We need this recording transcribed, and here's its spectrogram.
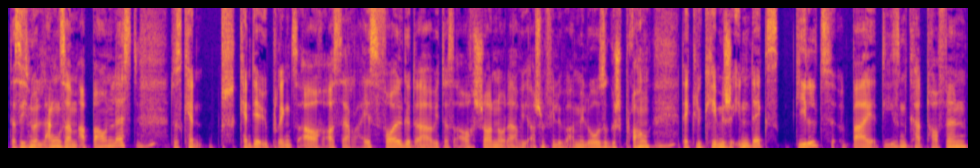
das sich nur langsam abbauen lässt. Mhm. Das kennt, kennt ihr übrigens auch aus der Reisfolge, da habe ich das auch schon oder habe ich auch schon viel über Amylose gesprochen. Mhm. Der glykämische Index gilt bei diesen Kartoffeln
